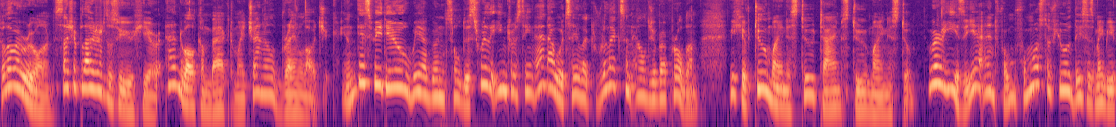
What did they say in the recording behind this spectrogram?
Hello everyone, such a pleasure to see you here and welcome back to my channel Brian Logic. In this video we are going to solve this really interesting and I would say like relaxing algebra problem. We have 2 minus 2 times 2 minus 2. Very easy, yeah, and for, for most of you this is maybe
